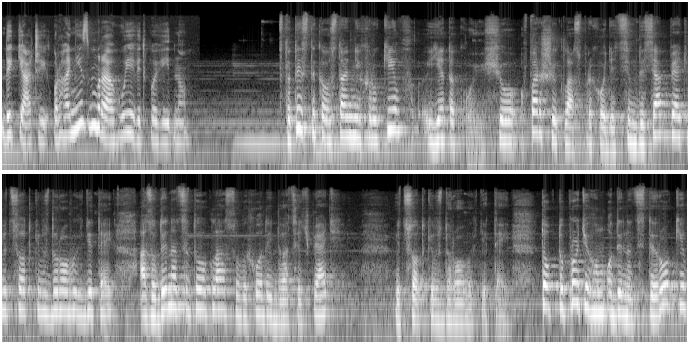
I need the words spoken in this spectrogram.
Дитячий організм реагує відповідно. Статистика останніх років є такою, що в перший клас приходять 75% здорових дітей, а з 11 класу виходить 25% здорових дітей. Тобто протягом 11 років,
